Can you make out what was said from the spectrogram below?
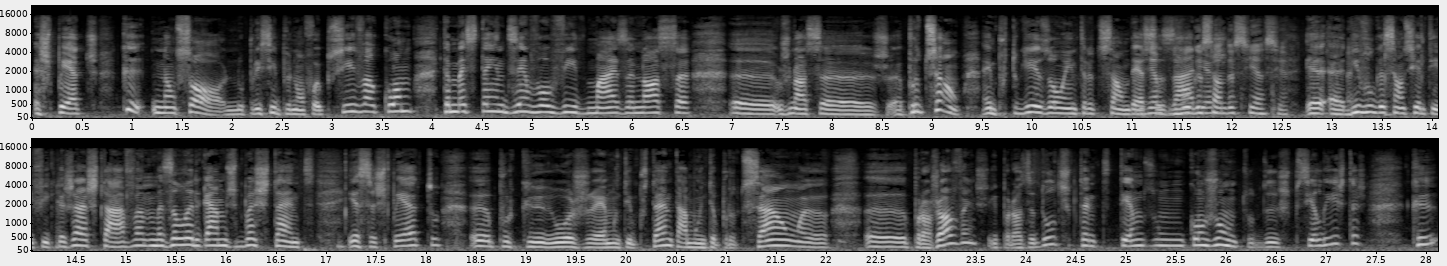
aspectos que não só no princípio não foi possível, como também se têm desenvolvido mais a nossa, uh, os nossas, a produção em português ou em tradução dessas exemplo, áreas. divulgação da ciência. A, eh, a divulgação científica já estava, mas alargámos bastante esse aspecto, uh, porque hoje é muito importante, há muita produção uh, para os jovens e para os adultos, portanto temos um conjunto de especialistas que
